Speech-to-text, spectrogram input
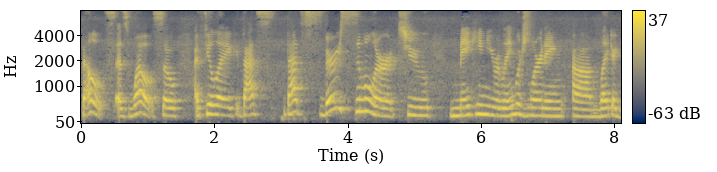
belts as well. So I feel like that's that's very similar to making your language learning um, like a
